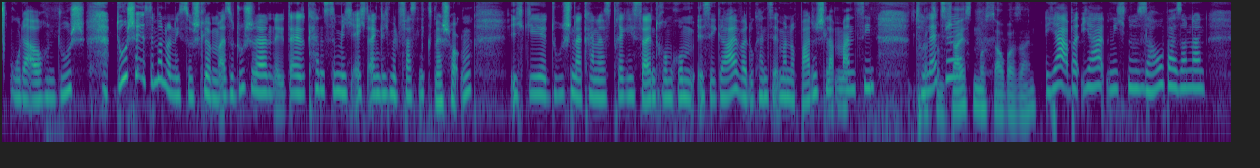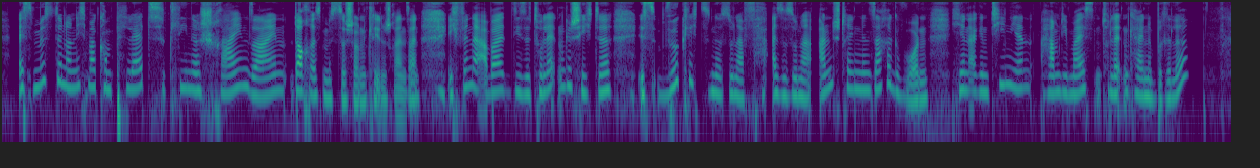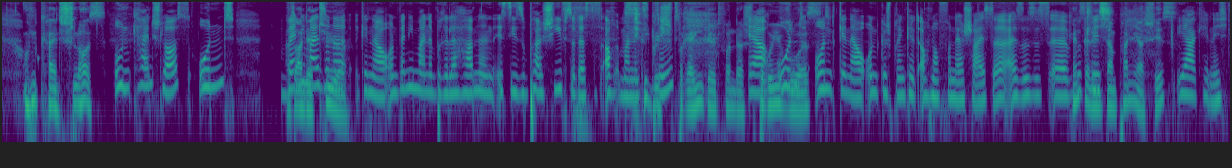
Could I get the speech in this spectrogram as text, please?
Oder auch ein Dusch. Dusche ist immer noch nicht so schlimm. Also Dusche, da, da kannst du mich echt eigentlich mit fast nichts mehr schocken. Ich gehe duschen, da kann das dreckig sein drumrum, ist egal, weil du kannst ja immer noch Badeschlappen anziehen. Zum Toilette, Scheißen muss sauber sein. ja, aber ja, nicht nur sauber, sondern es müsste noch nicht mal komplett klinisch rein sein. Doch, es müsste schon klinisch rein sein. Ich finde aber, diese Toilettengeschichte ist wirklich zu einer, so, einer, also so einer anstrengenden Sache geworden. Hier in Argentinien haben die meisten Toiletten keine Brille Und kein Schloss. und kein Schloss und wenn Also die mal so eine, genau, und wenn die mal eine Brille haben, dann ist die super schief, sodass das auch immer nichts bringt. gesprenkelt von der Ja, und, Sprühwurst. und genau, und gesprenkelt auch noch von der Scheiße. Also es ist äh, Kennst du den wirklich. Champagner-Schiss? Ja, kenne ich.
